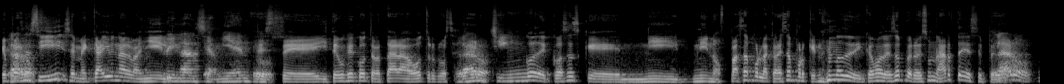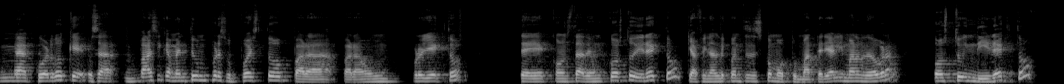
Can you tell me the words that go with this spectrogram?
¿qué Claro. pasa si se me cae un albañil? financiamientos. Este, y tengo que contratar a otro. O sea, Claro. un chingo de cosas que ni, ni nos pasa por la cabeza porque no nos dedicamos a eso, pero es un arte ese pedo. Claro, me acuerdo que, o sea, básicamente un presupuesto para, para un proyecto te consta de un costo directo, que a final de cuentas es como tu material y mano de obra, costo indirecto,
